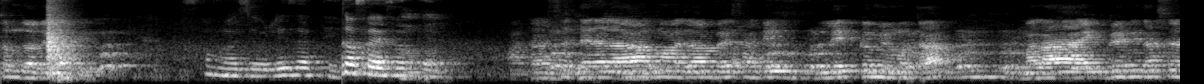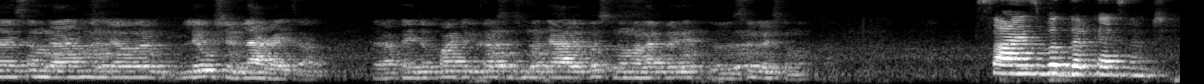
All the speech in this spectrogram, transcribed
समजावले जाते. समजवले जाते. कसं आहे सध्या? आता सध्या त्याला माझा अभ्यास आधी लेख कमी होता. मला एक गणित असं समजायला म्हणल्यावर लय उशीर लागायचा. तर आता इथं पाटील क्लासेसमध्ये आल्यापासून मला गणित सगळे समजतं सायन्सबद्दल काय सांगशील?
